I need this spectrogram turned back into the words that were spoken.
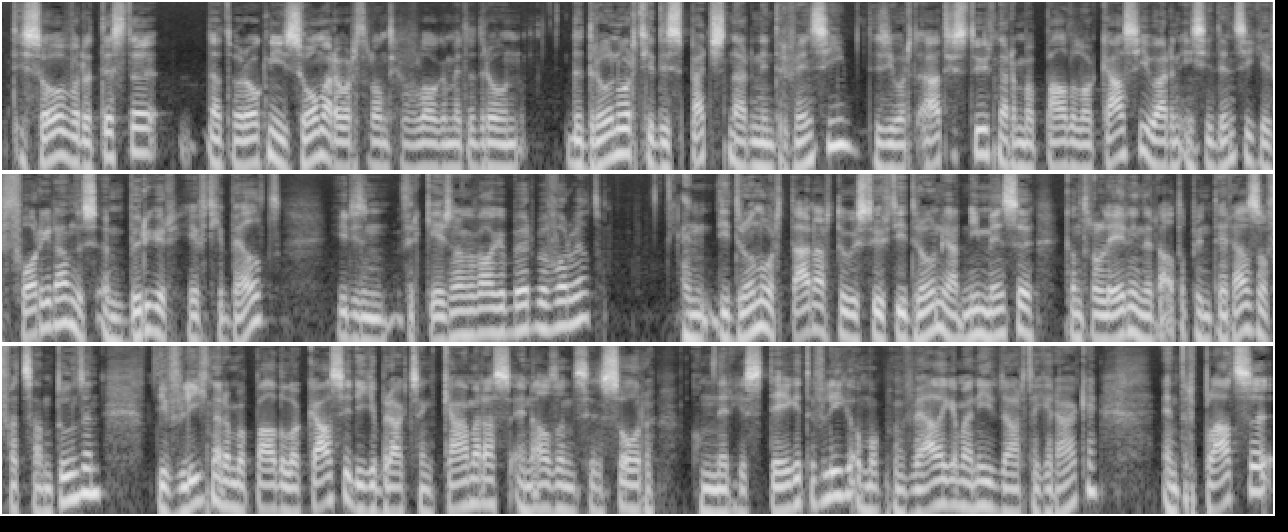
Het is zo voor de testen dat er ook niet zomaar wordt rondgevlogen met de drone. De drone wordt gedispatcht naar een interventie, dus die wordt uitgestuurd naar een bepaalde locatie waar een incident zich heeft voorgedaan. Dus een burger heeft gebeld. Hier is een verkeersongeval gebeurd bijvoorbeeld. En die drone wordt daar naartoe gestuurd. Die drone gaat niet mensen controleren inderdaad op hun terras of wat ze aan het doen zijn. Die vliegt naar een bepaalde locatie, die gebruikt zijn camera's en al zijn sensoren om nergens tegen te vliegen, om op een veilige manier daar te geraken. En ter plaatse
